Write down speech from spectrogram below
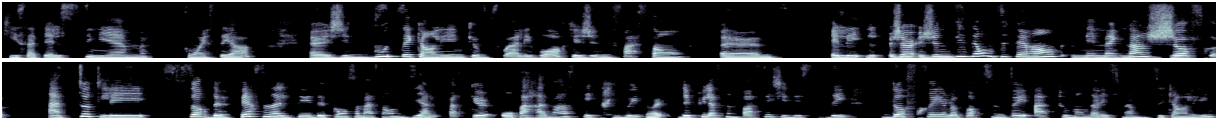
qui s'appelle signem.ca. Euh, j'ai une boutique en ligne que vous pouvez aller voir, que j'ai une façon, euh, elle est, j'ai une vision différente, mais maintenant j'offre à toutes les sortes de personnalités de consommation d'y aller. Parce que auparavant, c'était privé. Ouais. Depuis la semaine passée, j'ai décidé d'offrir l'opportunité à tout le monde d'aller sur ma boutique en ligne,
